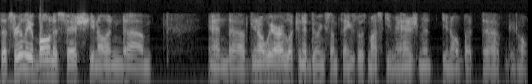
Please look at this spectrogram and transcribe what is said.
that's really a bonus fish, you know, and um, and uh, you know we are looking at doing some things with muskie management, you know, but uh, you know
